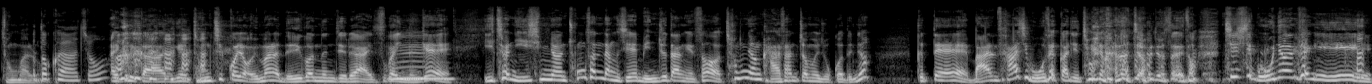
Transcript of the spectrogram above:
정말로. 어떻게 하죠? 아니 그러니까 이게 정치권이 얼마나 늙었는지를 알 수가 있는 게 2020년 총선 당시에 민주당에서 청년 가산점을 줬거든요. 그때 만 45세까지 청년 가산점을 줬어요. 그래서 75년생이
